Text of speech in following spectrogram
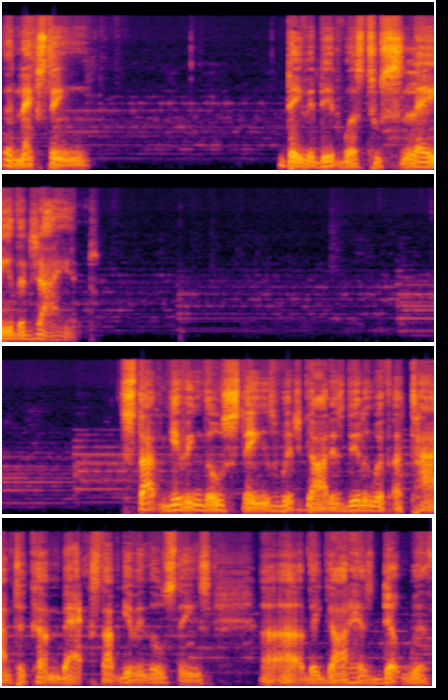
the next thing David did was to slay the giant. Stop giving those things which God is dealing with a time to come back. Stop giving those things uh, uh, that God has dealt with.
